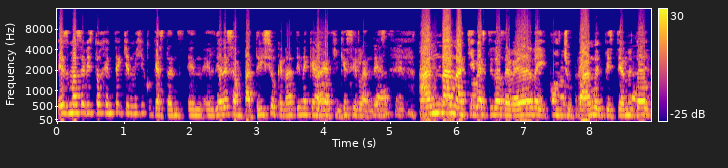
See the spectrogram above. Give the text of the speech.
Es más, he visto gente aquí en México que hasta en, el día de San Patricio, que nada tiene que ver aquí, que es irlandés, andan aquí vestidos de verde y, chupando y pisteando y todo.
